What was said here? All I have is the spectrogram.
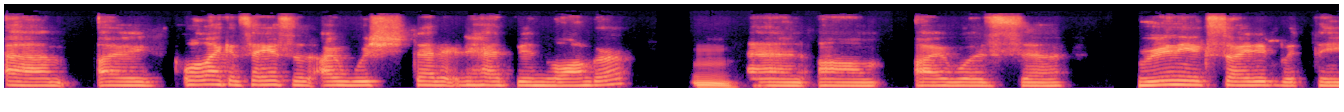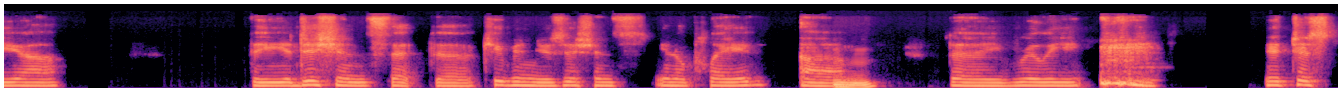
um, I all I can say is that I wish that it had been longer, mm. and um, I was uh, really excited with the uh, the additions that the Cuban musicians, you know, played. Um, mm-hmm they really it just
